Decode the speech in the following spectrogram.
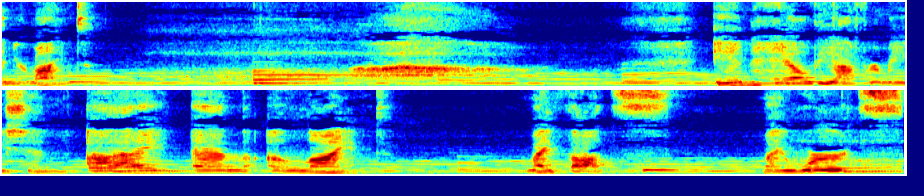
and your mind. Inhale the affirmation I am aligned. My thoughts, my words,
